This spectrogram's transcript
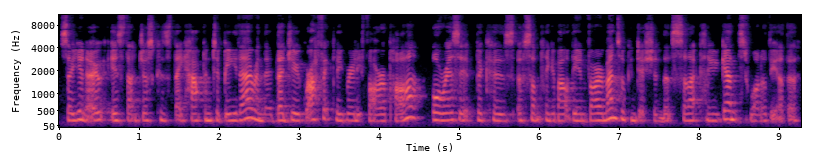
So, you know, is that just because they happen to be there and they're, they're geographically really far apart? Or is it because of something about the environmental condition that's selecting against one or the other?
